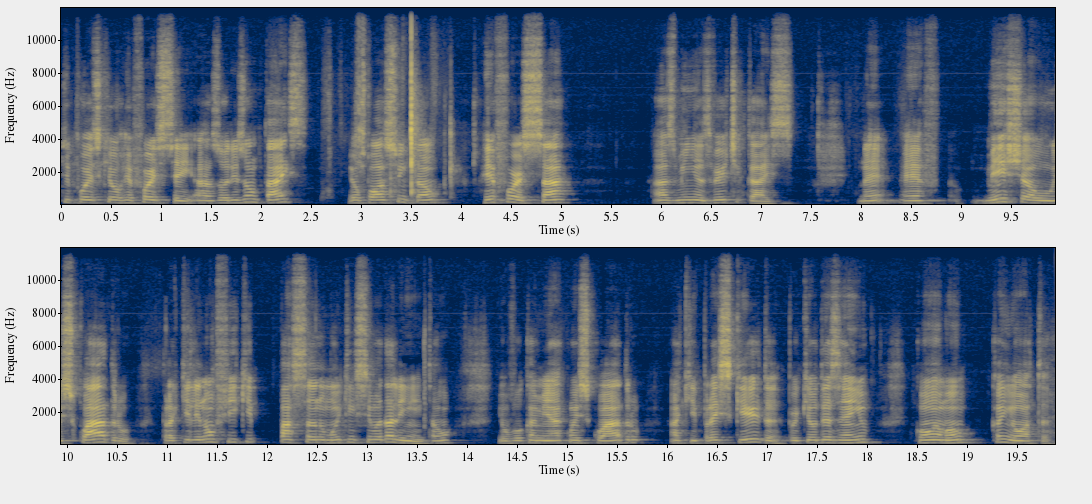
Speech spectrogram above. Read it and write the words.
depois que eu reforcei as horizontais, eu posso então reforçar as minhas verticais. Né? É, mexa o esquadro para que ele não fique passando muito em cima da linha. Então, eu vou caminhar com o esquadro aqui para a esquerda, porque eu desenho com a mão canhota.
